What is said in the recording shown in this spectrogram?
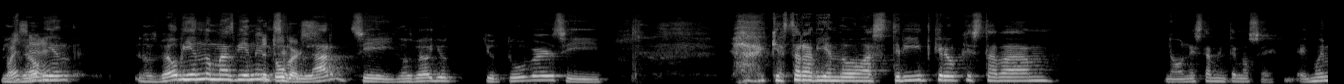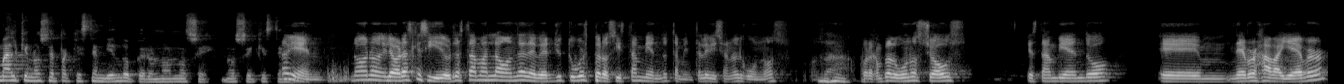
los veo ser, ¿eh? los veo viendo más bien en el celular. Sí, los veo yu- youtubers y Ay, ¿qué estará viendo? Astrid creo que estaba. No, honestamente no sé. Es muy mal que no sepa qué estén viendo, pero no, no sé. No sé qué estén Está bien. No, no, y la verdad es que sí, ahorita está más la onda de ver youtubers, pero sí están viendo también televisión algunos. O sea, por ejemplo, algunos shows que están viendo eh, Never Have I Ever,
